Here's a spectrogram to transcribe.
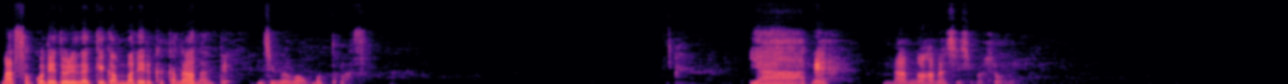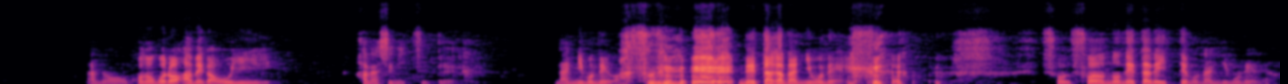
まあそこでどれだけ頑張れるかかななんて自分は思ってます。いやーね、何の話しましょうね。あの、この頃雨が多い話について、何にもねえわ。ネタが何にもねえ。そ、そのネタで言っても何にもねえな。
